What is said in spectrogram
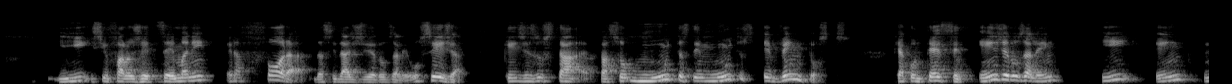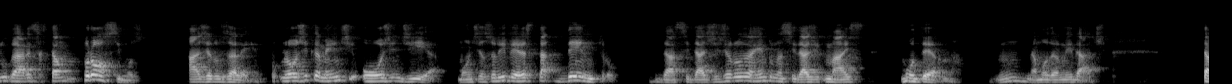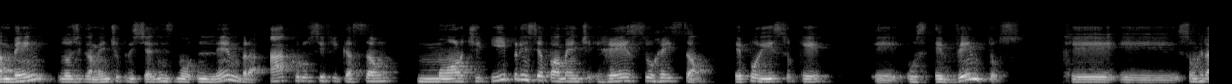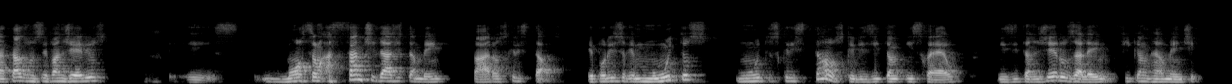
E se eu falo Getsemane, era fora da cidade de Jerusalém. Ou seja, que Jesus tá, passou muitas, tem muitos eventos que acontecem em Jerusalém e em lugares que estão próximos a Jerusalém. Logicamente, hoje em dia, Monte das Oliveiras está dentro da cidade de Jerusalém, uma cidade mais moderna, hum, na modernidade. Também, logicamente, o cristianismo lembra a crucificação morte e principalmente ressurreição. É por isso que eh, os eventos que eh, são relatados nos evangelhos eh, mostram a santidade também para os cristãos. É por isso que muitos, muitos cristãos que visitam Israel, visitam Jerusalém, ficam realmente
